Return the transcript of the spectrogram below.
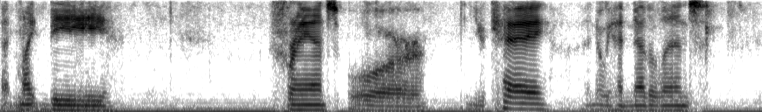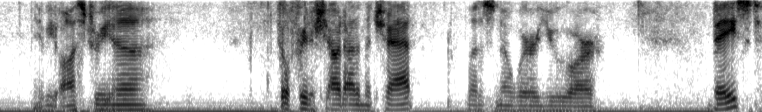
That might be France or UK. I know we had Netherlands, maybe Austria. Feel free to shout out in the chat. Let us know where you are based,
